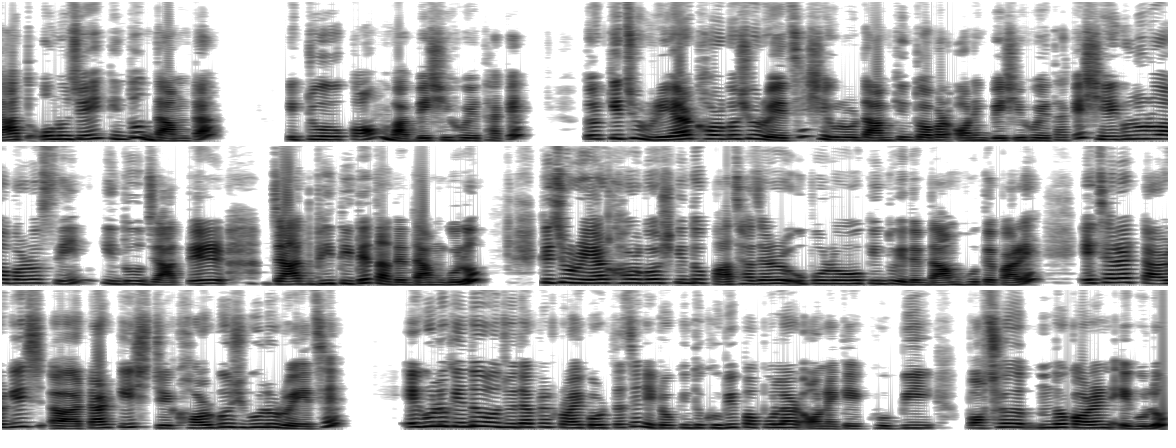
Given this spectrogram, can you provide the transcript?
জাত অনুযায়ী কিন্তু দামটা একটু কম বা বেশি হয়ে থাকে। তো কিছু রেয়ার খরগোশও রয়েছে, সেগুলোর দাম কিন্তু আবার অনেক বেশি হয়ে থাকে। সেগুলোরও আবারও সেম কিন্তু জাতের, জাত ভিত্তিতে তাদের দামগুলো। কিছু রেয়ার খরগোশ কিন্তু পাঁচ হাজারের উপরেও কিন্তু এদের দাম হতে পারে। এছাড়া টার্গিশ টার্কিশ যে খরগোশগুলো রয়েছে এগুলো কিন্তু যদি আপনার ক্রয় করতে চান, এটাও কিন্তু খুবই পপুলার অনেকে খুবই পছন্দ করেন এগুলো।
